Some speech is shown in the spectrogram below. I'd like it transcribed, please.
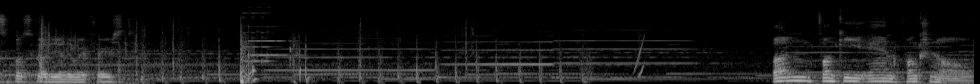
Was supposed to go the other way first? Fun, funky, and functional.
